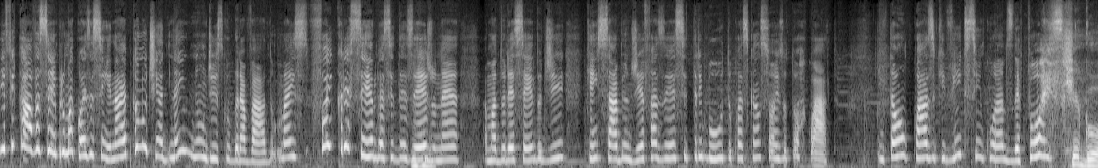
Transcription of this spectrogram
E ficava sempre uma coisa assim. Na época eu não tinha nenhum disco gravado, mas foi crescendo esse desejo, uhum. né? Amadurecendo de, quem sabe, um dia fazer esse tributo com as canções do Torquato. Então, quase que 25 anos depois. Chegou.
